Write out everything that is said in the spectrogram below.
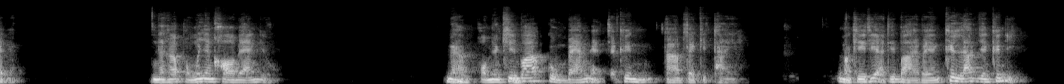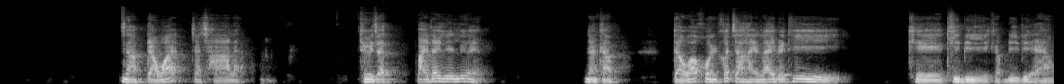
ศเนี่ยนะครับ ผมก็ยังคอแบงก์อยู่นะครับ ผมยังคิดว่ากลุ่มแบงก์เนี่ยจะขึ้นตามเศรษฐกิจไทยเมื่อกี้ที่อธิบายไปยังขึ้นแล้วยังขึ้นอีกนะครับ แต่ว่าจะช้าแล้วคือจะไปได้เรื่อยๆนะครับ แต่ว่าคนก็จะไฮไลท์ไปที่ KTB กับ BBL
